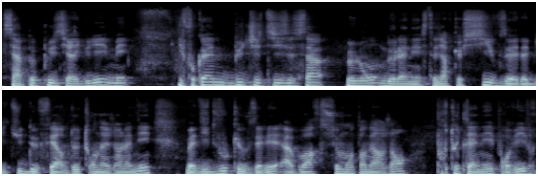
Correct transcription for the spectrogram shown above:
C'est un peu plus irrégulier, mais il faut quand même budgétiser ça le long de l'année. C'est-à-dire que si vous avez l'habitude de faire deux tournages dans l'année, bah dites-vous que vous allez avoir ce montant d'argent pour toute l'année pour vivre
